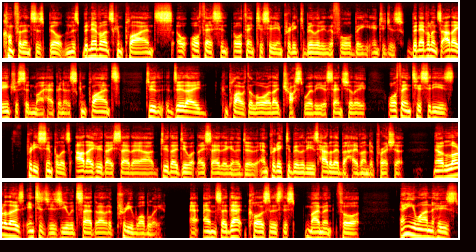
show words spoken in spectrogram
confidence is built. And this benevolence, compliance, authenticity, and predictability, the four big integers. Benevolence, are they interested in my happiness? Compliance, do, do they comply with the law? Are they trustworthy, essentially? Authenticity is pretty simple. It's are they who they say they are? Do they do what they say they're going to do? And predictability is how do they behave under pressure? Now, a lot of those integers you would say at the moment are pretty wobbly. And so that causes this moment for anyone who's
